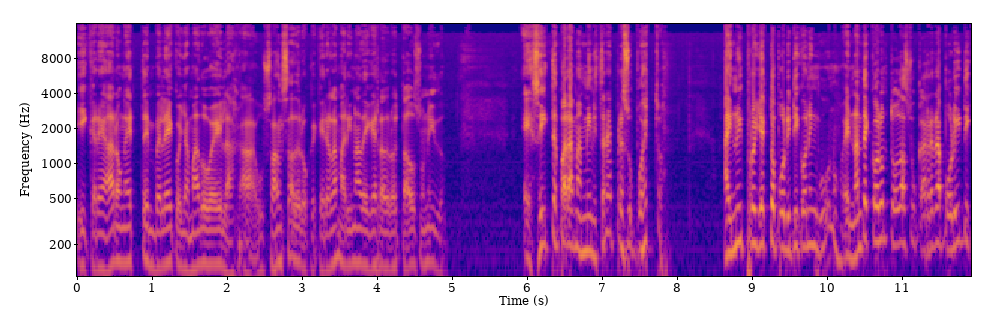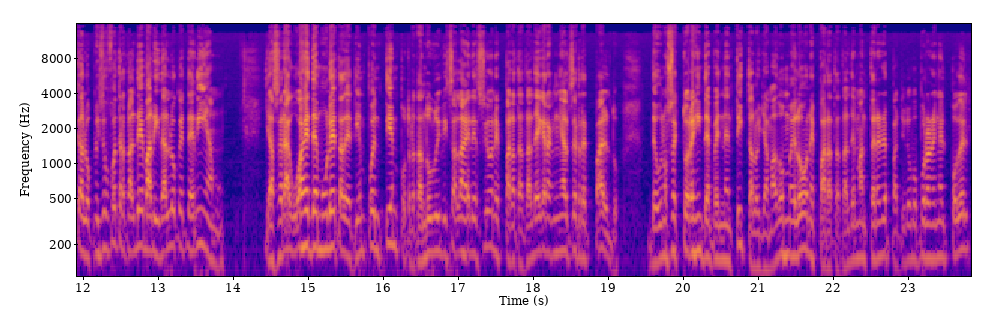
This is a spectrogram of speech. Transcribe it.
y crearon este embeleco llamado ELA, a usanza de lo que quería la Marina de Guerra de los Estados Unidos. Existe para administrar el presupuesto. Ahí no hay proyecto político ninguno. Hernández Colón, toda su carrera política, lo que hizo fue tratar de validar lo que teníamos y hacer aguajes de muleta de tiempo en tiempo, tratando de utilizar las elecciones para tratar de granjearse el respaldo de unos sectores independentistas, los llamados melones, para tratar de mantener el Partido Popular en el poder,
